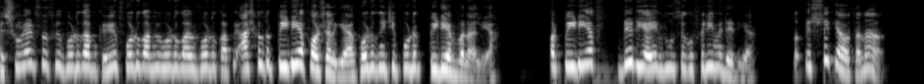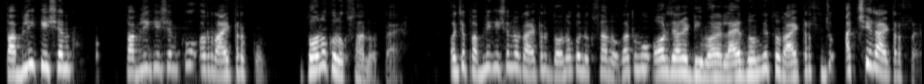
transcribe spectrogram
स्टूडेंट्स उसकी फ़ोटो कॉपी करिए photo copy photo copy photo copy आजकल तो पीडीएफ और चल गया फ़ोटो खींची पूरे पीडीएफ बना लिया। और पीडीएफ हम्म। दे दिया एक दूसरे को फ्री में दे दिया। तो इससे क्या होता ना पब्लिकेशन को पब्लिकेशन को और राइटर को दोनों को नुकसान होता है। और जब पब्लिकेशन और राइटर दोनों को नुकसान होगा तो वो और ज़्यादा डिमोरलाइज होंगे। तो राइटर्स जो अच्छे राइटर्स हैं,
